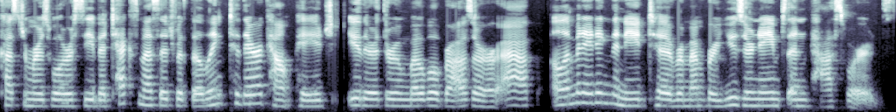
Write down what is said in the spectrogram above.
Customers will receive a text message with the link to their account page, either through mobile browser or app, eliminating the need to remember usernames and passwords.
